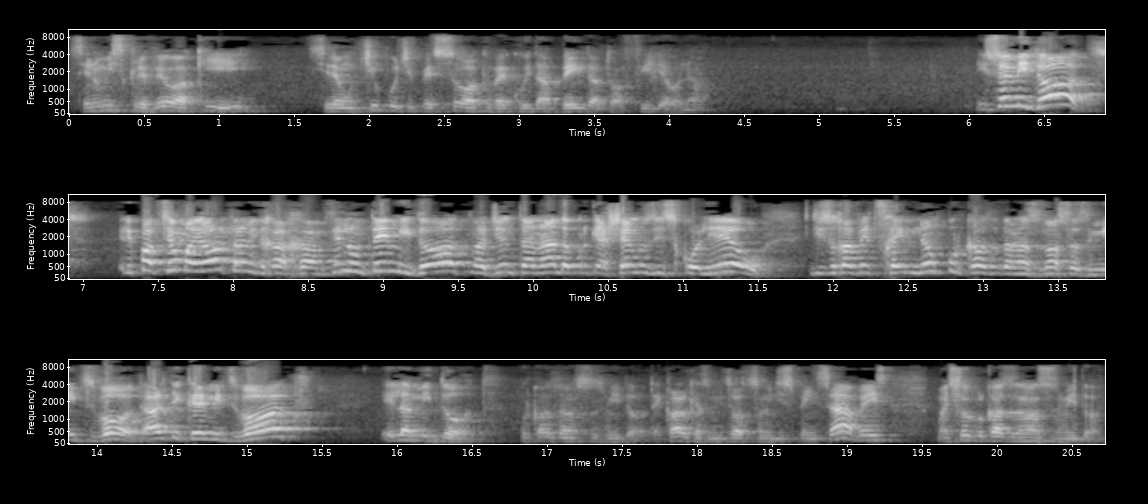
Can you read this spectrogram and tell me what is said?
Você não me escreveu aqui se ele é um tipo de pessoa que vai cuidar bem da tua filha ou não. Isso é midot. Ele pode ser o maior Talmud Raham. Se ele não tem midot, não adianta nada porque Hashem nos escolheu. Diz o Ravetz Chaim, não por causa das nossas mitzvot. Arte kre mitzvot, ele é midot. Por causa das nossas midot. É claro que as mitzvot são indispensáveis, mas foi por causa das nossas midot.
